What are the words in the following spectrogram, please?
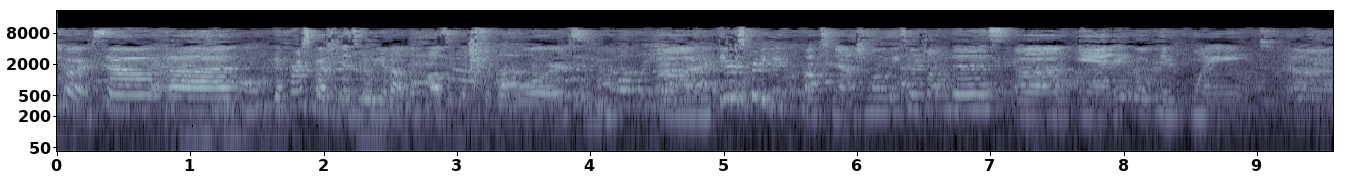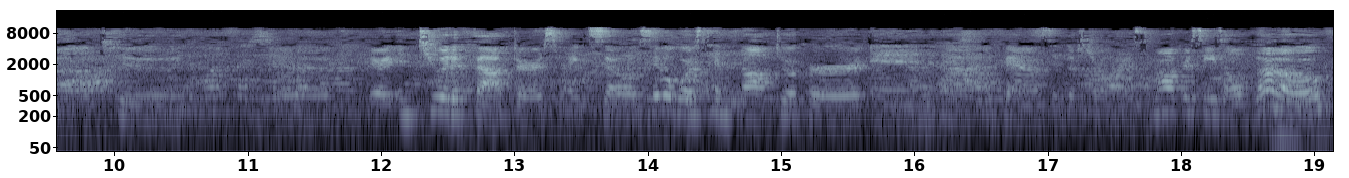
Sure. So uh, the first question is really about the causes of civil wars. Um, there's pretty good cross-national research on this, um, and it will pinpoint uh, to sort of very intuitive factors, right? So civil wars tend not to occur in uh, advanced industrialized democracies, although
